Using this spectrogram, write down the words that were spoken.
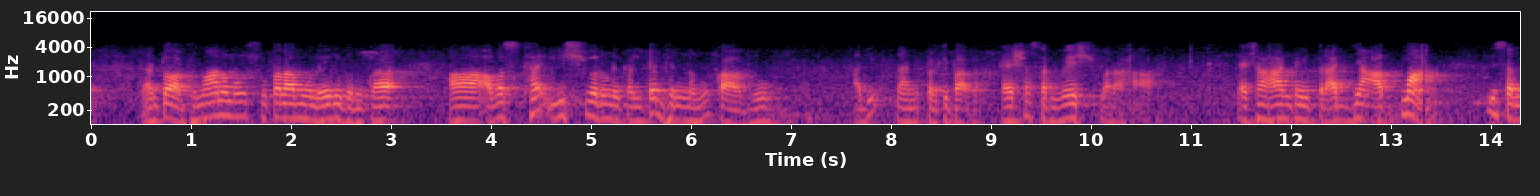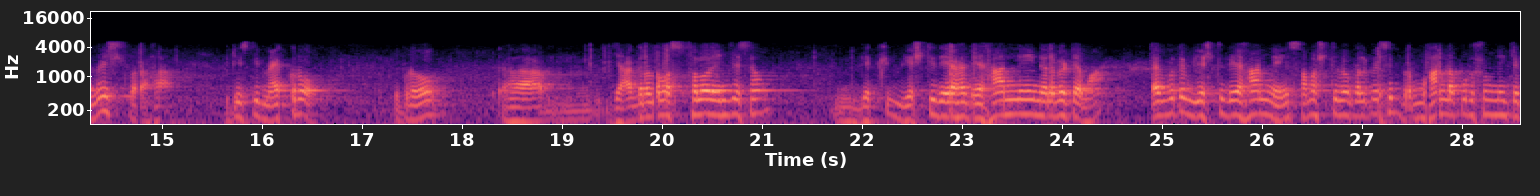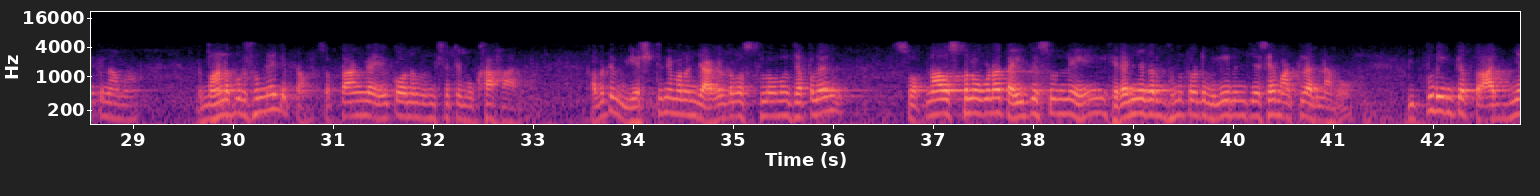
దాంట్లో అభిమానము సుతరాము లేదు కనుక ఆ అవస్థ ఈశ్వరుని కంటే భిన్నము కాదు. అది దాని ప్రతిపాదన. ఏష సర్వేశ్వర. ఏష అంటే ఈ ప్రాజ్ఞ ఆత్మ ఇది సర్వేశ్వర. ఇట్ ఈస్ ది మ్యాక్రో ఇప్పుడు జాగ్రత్త అవస్థలో ఏం చేసాం వ్యక్తి వ్యష్టి దేహ దేహాన్ని నిలబెట్టామా? లేకపోతే వ్యష్టి దేహాన్ని సమష్టిలో కలిపేసి బ్రహ్మాండ పురుషుణ్ణి చెప్పినామా? బ్రహ్మాండ పురుషుణ్ణే చెప్పాం. సప్తాంగ ఏకోన వింశతి ముఖ అని. కాబట్టి వ్యష్టిని మనం జాగ్రత్త అవస్థలోనూ చెప్పలేదు. స్వప్నావస్థలో కూడా తైజస్సుని హిరణ్య గర్భంతో విలీనం చేసే మాట్లాడినాము. ఇప్పుడు ఇంకా ప్రాజ్ఞ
